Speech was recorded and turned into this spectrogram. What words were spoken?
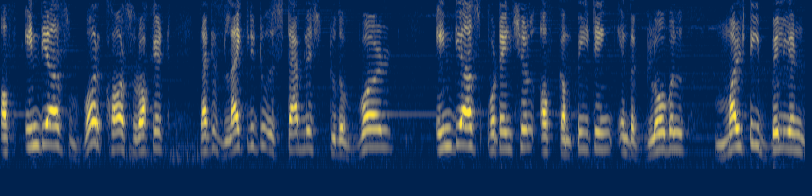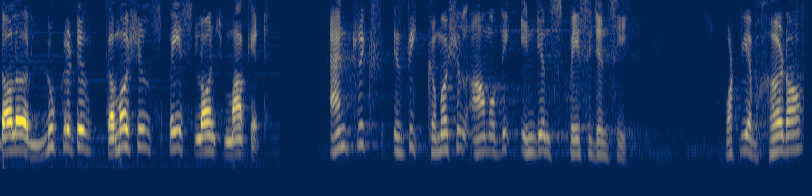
of India's workhorse rocket that is likely to establish to the world India's potential of competing in the global multi-billion dollar lucrative commercial space launch market. Antrix is the commercial arm of the Indian Space Agency. What we have heard of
